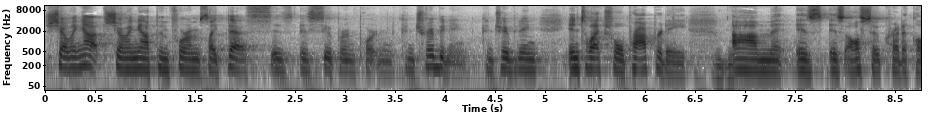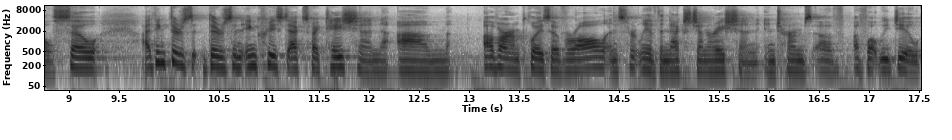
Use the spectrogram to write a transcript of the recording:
showing up, showing up in forums like this is, is super important. Contributing, contributing intellectual property mm -hmm. um, is, is also critical. So I think there's, there's an increased expectation um, of our employees overall and certainly of the next generation in terms of, of what we do.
